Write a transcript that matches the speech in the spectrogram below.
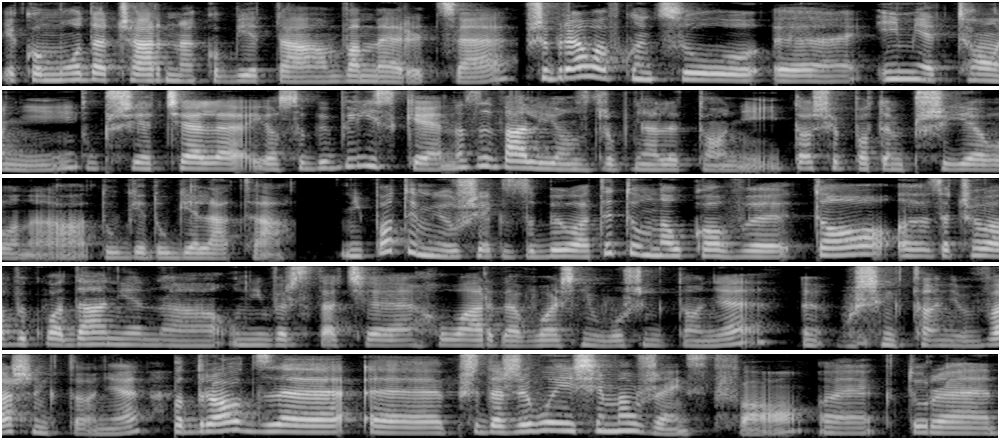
jako młoda czarna kobieta w Ameryce. Przybrała w końcu e, imię Toni. Przyjaciele i osoby bliskie nazywali ją zdrobniale Toni i to się potem przyjęło na długie, długie lata. I po tym już, jak zdobyła tytuł naukowy, to e, zaczęła wykładanie na Uniwersytecie Howarda właśnie w Waszyngtonie, e, Waszyngtonie, w Waszyngtonie. Po drodze e, przydarzyło jej się małżeństwo, które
